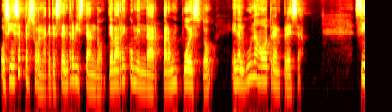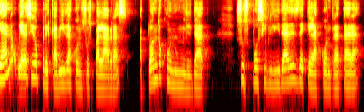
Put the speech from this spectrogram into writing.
o si esa persona que te está entrevistando te va a recomendar para un puesto en alguna otra empresa. Si Ana hubiera sido precavida con sus palabras, actuando con humildad, sus posibilidades de que la contratara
